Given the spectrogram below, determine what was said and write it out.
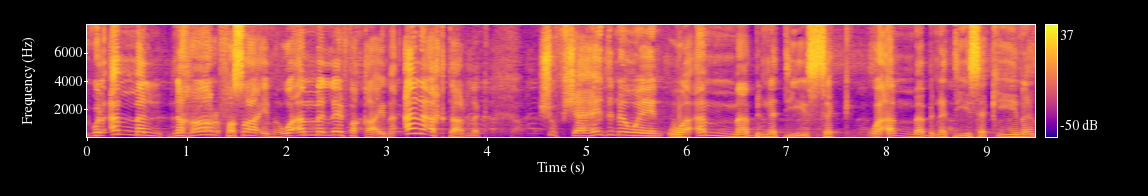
يقول أما النهار فصائمة وأما الليل فقائمة. أنا أختار لك. شوف شاهدنا وين؟ وأما ابنتي سك وأما ابنتي سكينة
